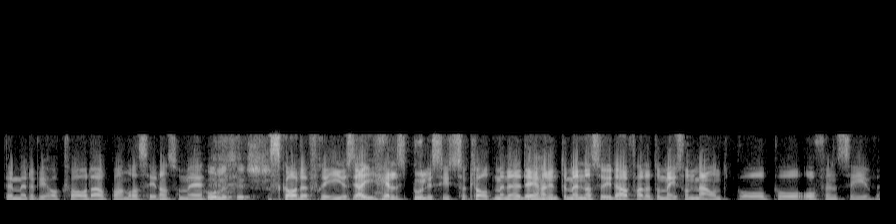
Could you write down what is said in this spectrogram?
vem är det vi har kvar där på andra sidan som är Pulisic. skadefri? Just, ja, helst Pulisic såklart, men det är mm. han inte. Men alltså i det här fallet och Mason Mount på, på offensiv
